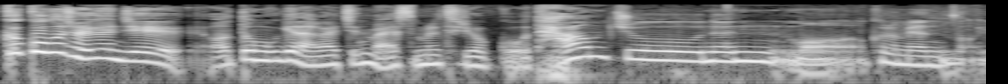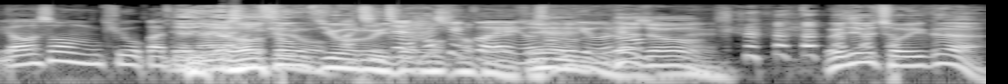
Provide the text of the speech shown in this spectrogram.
끝곡은 저희가 이제 어떤 곡이 나갈지는 말씀을 드렸고 다음 주는 뭐 그러면 뭐 여성 듀오가 되나요? 여성 여성 듀오. 듀오로 아, 진짜 이제 하실 거예요. 여성 예, 듀오로? 해야죠. 왜냐면 저희가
